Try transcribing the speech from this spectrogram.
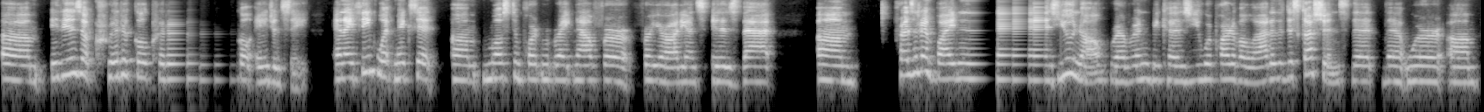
um, it is a critical, critical agency. And I think what makes it um, most important right now for, for your audience is that um, President Biden, as you know, Reverend, because you were part of a lot of the discussions that, that were um,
